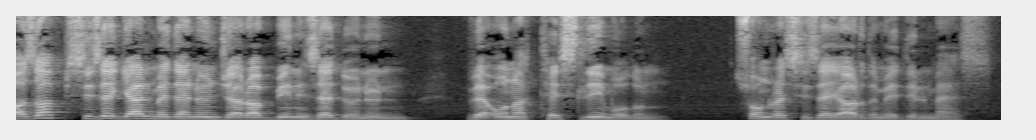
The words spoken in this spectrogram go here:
Azap size gelmeden önce Rabbinize dönün ve ona teslim olun. Sonra size yardım edilmez.''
